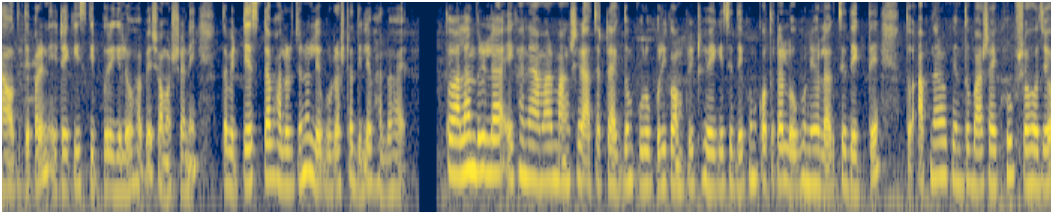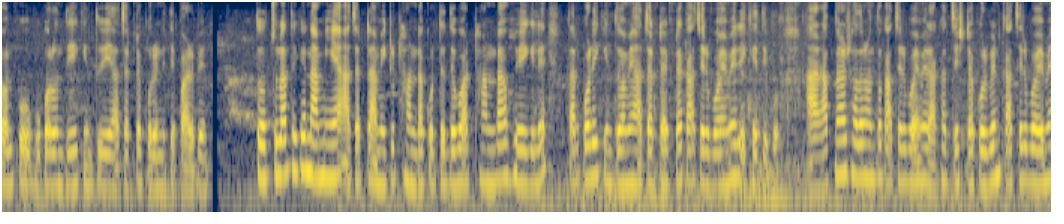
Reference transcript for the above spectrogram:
নাও দিতে পারেন। এটাকে স্কিপ করে গেলেও হবে, সমস্যা নেই। তবে টেস্টটা ভালোর জন্য লেবুর রসটা দিলে ভালো হয়। তো আলহামদুলিল্লাহ, এখানে আমার মাংসের আচারটা একদম পুরোপুরি কমপ্লিট হয়ে গেছে। দেখুন কতটা লোভনীয় লাগছে দেখতে। তো আপনারাও কিন্তু বাসায় খুব সহজে অল্প উপকরণ দিয়ে কিন্তু এই আচারটা করে নিতে পারবেন। তো চুলা থেকে নামিয়ে আচারটা আমি একটু ঠান্ডা করতে দেবো। আর ঠান্ডা হয়ে গেলে তারপরে কিন্তু আমি আচারটা একটা কাচের বয়ামে রেখে দেবো। আর আপনারা সাধারণত কাচের বয়ামে রাখার চেষ্টা করবেন। কাচের বয়ামে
